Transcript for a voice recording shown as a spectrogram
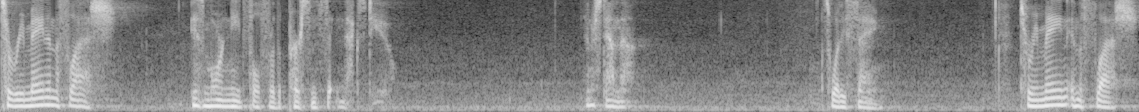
to remain in the flesh is more needful for the person sitting next to you. Understand that? That's what he's saying. To remain in the flesh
